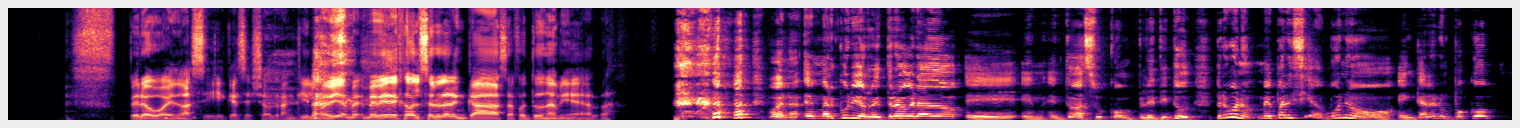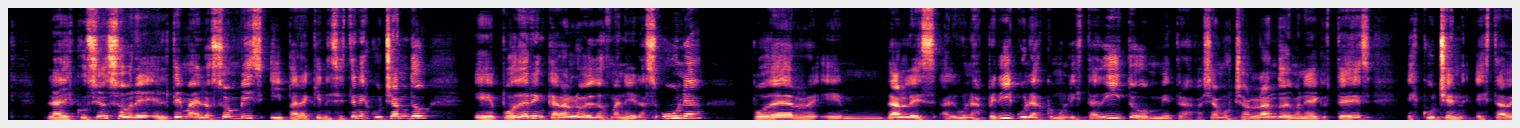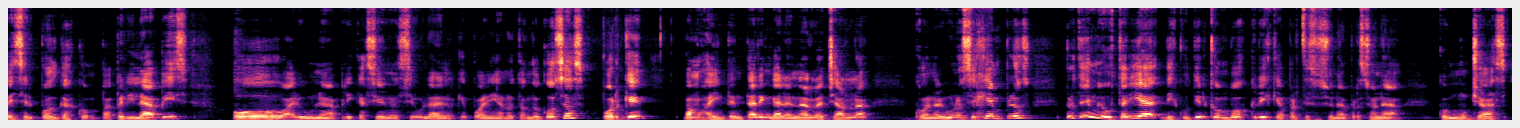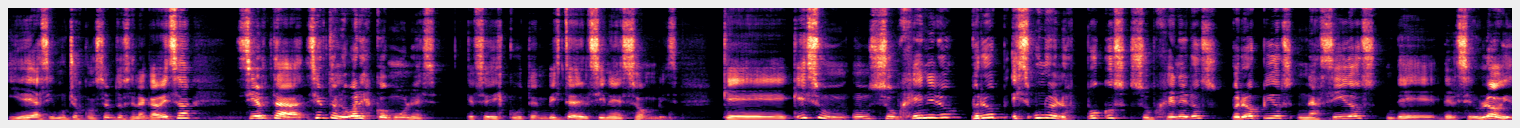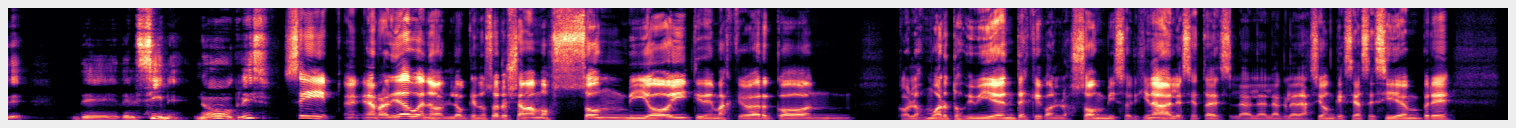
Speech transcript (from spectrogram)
Pero bueno, así, qué sé yo, tranquilo. Me había, dejado el celular en casa, fue toda una mierda. bueno, en Mercurio retrógrado eh, en, en, toda su completitud. Pero bueno, me parecía bueno encarar un poco la discusión sobre el tema de los zombies y para quienes estén escuchando, eh, poder encararlo de dos maneras. Una, poder em, darles algunas películas como un listadito mientras vayamos charlando, de manera que ustedes escuchen esta vez el podcast con papel y lápiz o alguna aplicación en el celular en el que puedan ir anotando cosas, porque vamos a intentar engalanar la charla con algunos ejemplos. Pero también me gustaría discutir con vos, Chris, que aparte sos una persona con muchas ideas y muchos conceptos en la cabeza, ciertos lugares comunes que se discuten, ¿viste? Del cine de zombies. Que, es un, subgénero, es uno de los pocos subgéneros propios nacidos del celuloide, del cine, ¿no, Chris? Sí, en, realidad, bueno, lo que nosotros llamamos zombie hoy tiene más que ver con, con los muertos vivientes que con los zombies originales. Esta es la aclaración que se hace siempre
